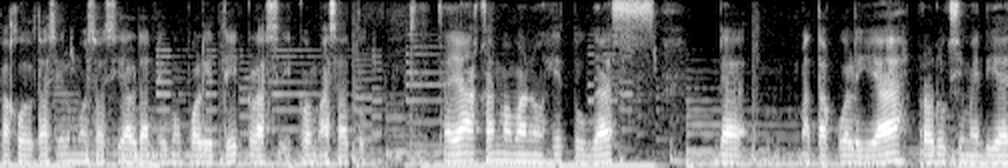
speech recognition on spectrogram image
Fakultas Ilmu Sosial dan Ilmu Politik kelas Ikom A1. Saya akan memenuhi tugas da mata kuliah produksi media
